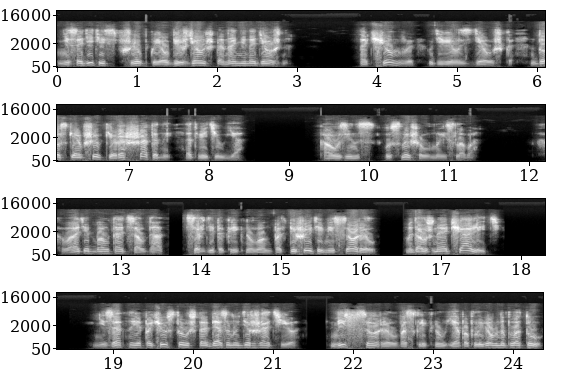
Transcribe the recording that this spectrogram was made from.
«Не садитесь в шлюпку, я убежден, что она ненадежна». «О чем вы?» — удивилась девушка. «Доски обшивки расшатаны», — ответил я. Каузинс услышал мои слова. «Хватит болтать, солдат!» — сердито крикнул он. «Поспешите, мисс Сорел! Мы должны отчалить!» Внезапно я почувствовал, что обязан удержать ее. «Мисс Сорел!» — воскликнул я. «Поплывем на плоту.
